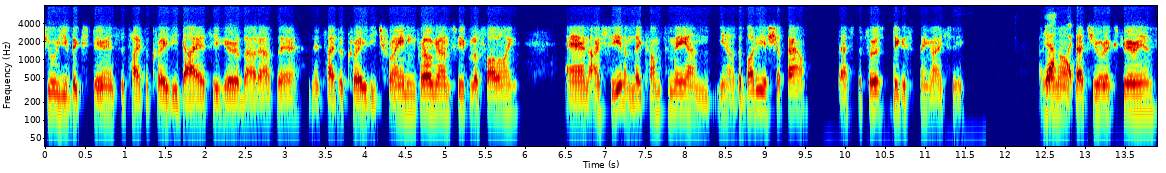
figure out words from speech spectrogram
sure you've experienced the type of crazy diets you hear about out there, the type of crazy training programs people are following. And I see them, they come to me and, you know, the body is shut down. That's the first biggest thing I see. I yeah, don't know if I, that's your experience.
